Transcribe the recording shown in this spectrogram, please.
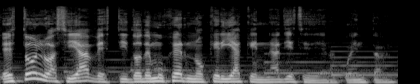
Esto lo hacía vestido de mujer, no quería que nadie se diera cuenta.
